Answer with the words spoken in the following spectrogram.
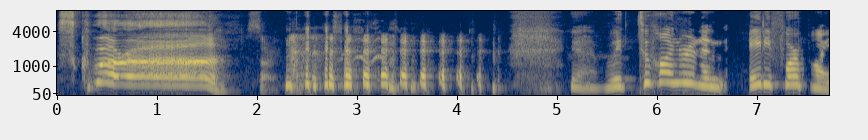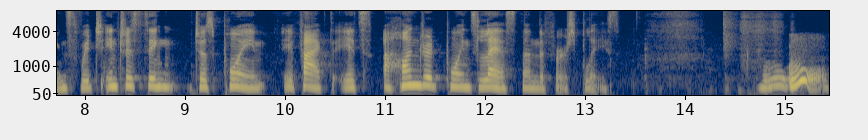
Squirrel! Sorry. Yeah, with 284 points, which interesting just point. In fact, it's 100 points less than the first place. Ooh.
